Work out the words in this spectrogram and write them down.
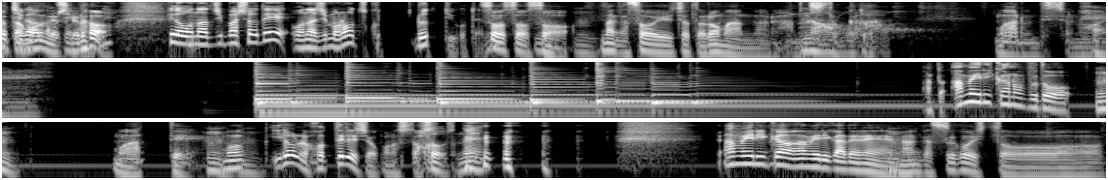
うと思うんですけど、まあね。けど同じ場所で同じものを作るっていうことやね。そうそうそう、んん。なんかそういうちょっとロマンのある話とかもあるんですよね。はいあとアメリカのブドうん。ウもあって、うんうん。もういろいろ掘ってるでしょこの人。そうですね。アメリカはアメリカでね、うん。なんかすごい人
